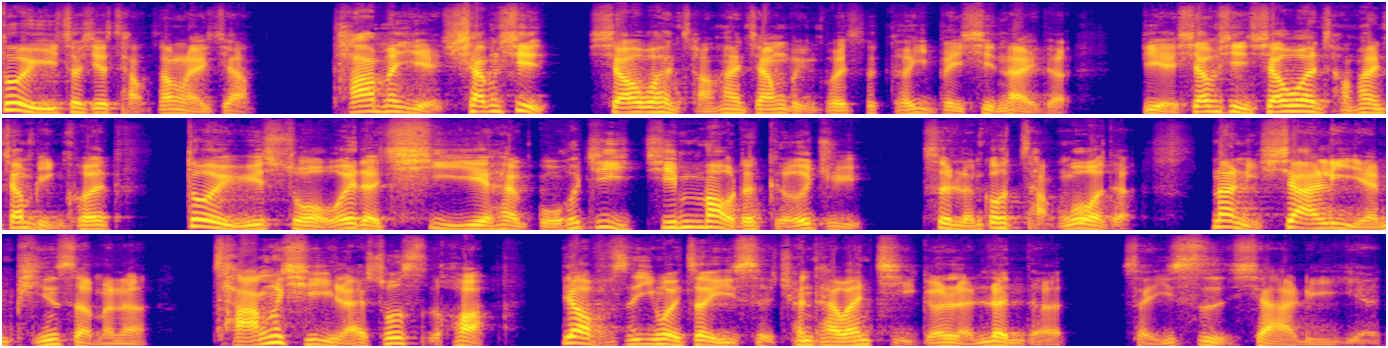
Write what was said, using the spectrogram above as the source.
对于这些厂商来讲，他们也相信。萧万长和江炳坤是可以被信赖的，也相信萧万长和江炳坤对于所谓的企业和国际经贸的格局是能够掌握的。那你夏立言凭什么呢？长期以来，说实话，要不是因为这一次，全台湾几个人认得谁是夏立言？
